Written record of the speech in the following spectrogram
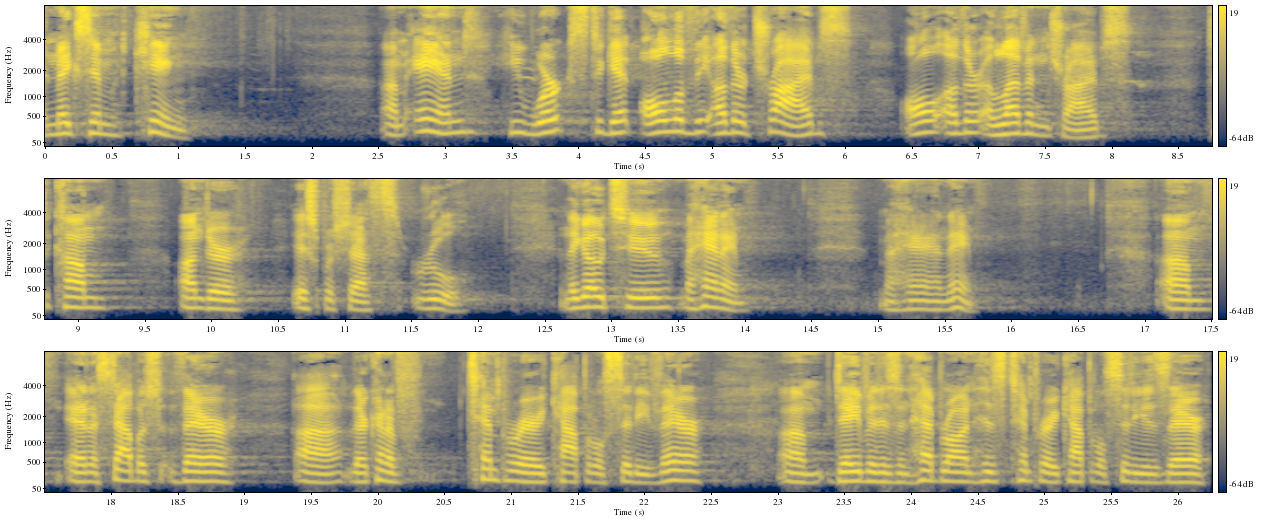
and makes him king. Um, and he works to get all of the other tribes, all other 11 tribes, to come under Ishbosheth's rule. And they go to Mahanaim. Mahanaim. Um, and establish their, uh, their kind of temporary capital city there. Um, David is in Hebron, his temporary capital city is there.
